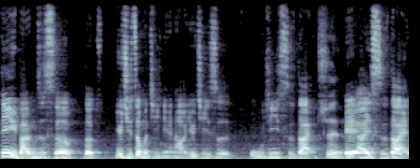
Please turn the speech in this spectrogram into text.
低于百分之十二的，尤其这么几年哈，尤其是五 G 时代，是 AI 时代、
